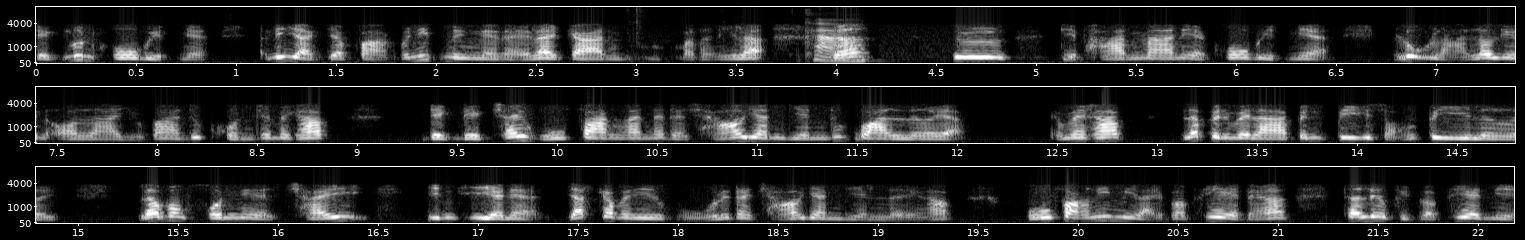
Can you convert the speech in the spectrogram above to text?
เด็กรุ่นโควิดเนี่ยอันนี้อยากจะฝากไว้นิดนึงในในรายการมาทางนี้ละค่ะนะคือที่ผ่านมาเนี่ยโควิดเนี่ยลูกหลานเราเรียนออนไลน์อยู่บ้านทุกคนใช่ไหมครับ เด็กๆใช้หูฟังกันตั้งแต่เช้ายันเย็นทุกวันเลยอะเห็นไหมครับ แล้วเป็นเวลาเป็นปีสองปีเลย แล้วบางคนเนี่ยใช้อินเอียร์เนี่ยยัดเข้าไปในหูเลยตั้งแต่เช้ายันเย็นเลยครับ หูฟังนี่มีหลายประเภทนะครับ ถ้าเลือกผิดประเภทนี่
